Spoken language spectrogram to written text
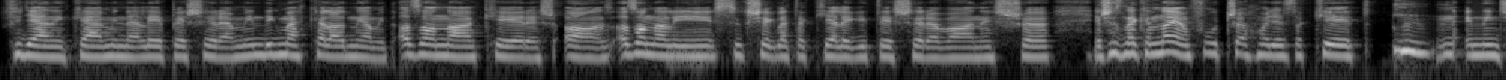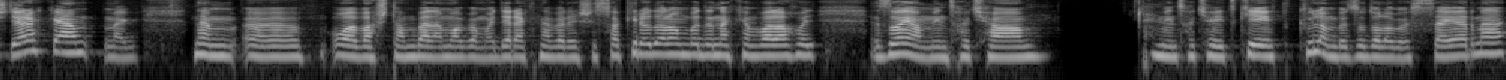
figyelni kell minden lépésére, mindig meg kell adni, amit azonnal kér, és az azonnali szükségletek kielégítésére van, és, ö, és ez nekem nagyon furcsa, hogy ez a két, nincs gyerekem, meg nem ö, olvastam bele magam a gyereknevelési szakirodalomba, de nekem valahogy ez olyan, mintha mint hogyha itt két különböző dolog összeérne,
